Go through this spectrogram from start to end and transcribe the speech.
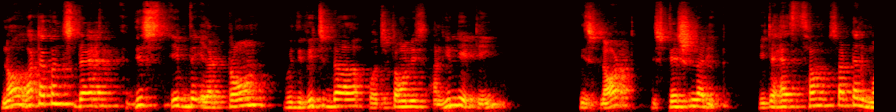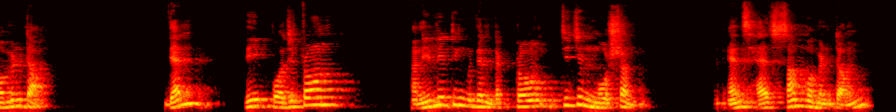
Now what happens that this, if the electron with which the positron is annihilating is not stationary, it has some certain momentum, then the positron annihilating with an electron which is in motion and hence has some momentum,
